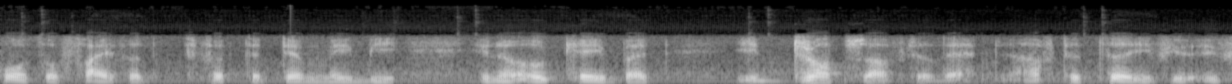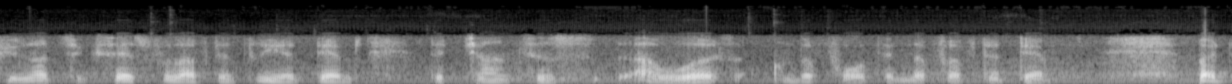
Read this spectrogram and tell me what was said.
fourth or fifth or fifth attempt may be, you know, okay, but it drops after that. After three, if you if you're not successful after three attempts, the chances are worse on the fourth and the fifth attempt. But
